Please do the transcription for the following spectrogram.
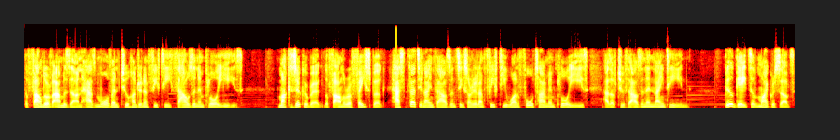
the founder of Amazon, has more than 250,000 employees. Mark Zuckerberg, the founder of Facebook, has 39,651 full-time employees as of 2019. Bill Gates of Microsoft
